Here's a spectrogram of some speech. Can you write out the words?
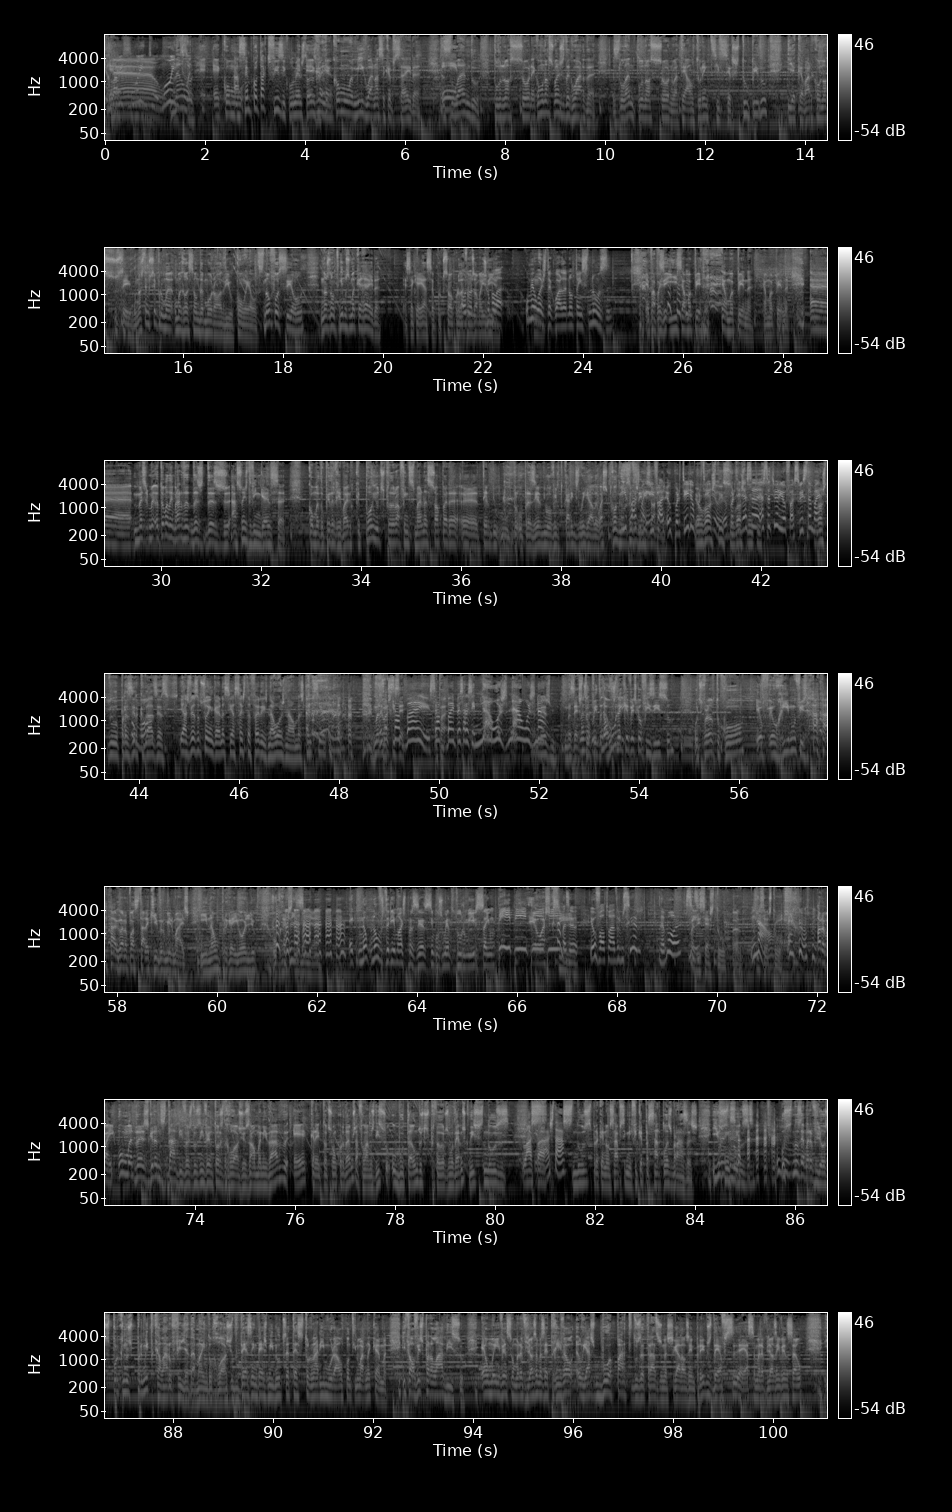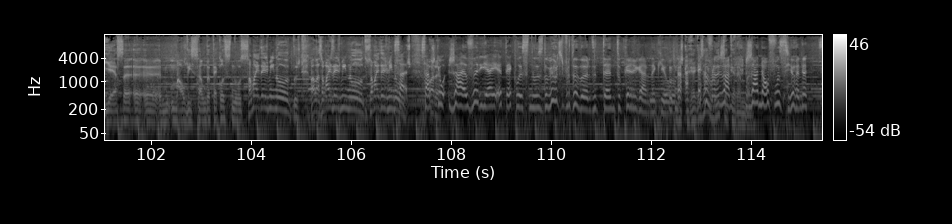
certo? Muito, muito. Não, é, é como. Há sempre contacto físico, pelo menos todas as É, é manhãs. como um amigo à nossa cabeceira, zelando pelo nosso sono. É como o nosso anjo da guarda, zelando pelo nosso sono até à altura em que decide ser estúpido e acabar com o nosso sossego. Nós temos sempre uma, uma relação de amor-ódio com ele. Se não fosse ele, nós não tínhamos uma carreira. Essa é que é essa, porque só Oh, acordávamos ao Nuno, desculpa meio-dia. o meu anjo da guarda não tem snooze. Epá, pois é, e isso é uma pena. É uma pena. É uma pena. Ah, mas, mas eu estou-me a lembrar de- das, das ações de vingança, como a do Pedro Ribeiro, que põe o despertador ao fim de semana só para ah, ter de o, o prazer de o ouvir tocar e desligá-lo. Eu acho que quando E faz bem, isso, e faz- eu partilho, eu Eu partilho, gosto disso, eu partilho gosto essa, essa teoria, eu faço isso também. Gosto do prazer É que dá. E às vezes a pessoa engana-se e é sexta-feira e diz: Não, hoje não, mas tem que ser. Mas Mas eu é acho que que isso sabe é. bem, sabe Epá. bem pensar assim, não, hoje não, hoje não. Mesmo. Mas é Mas estúpido. não a única vez que eu fiz isso, o despertador tocou, eu, eu ri-me, fiz agora posso estar aqui a dormir mais. E não preguei olho o resto da manhã. É que não, não vos daria mais prazer simplesmente dormir sem um pi, pi, pi. Eu acho que Não, sim. mas eu, eu volto a adormecer, na boa. Mas sim. isso és tu. pá. Isso Não. és tu. Ora bem, uma das grandes dádivas dos inventores de relógios à humanidade é, creio que todos concordamos, já falámos disso, o botão dos despertadores modernos que diz snooze. Lá está. Lá está. Snooze, para quem não sabe, significa passar pelas brasas. E o snooze, o snooze é maravilhoso porque nos permite calar o filho da mãe do relógio de 10 em 10 minutos até se tornar imoral continuar na cama. E talvez para lá disso. É uma invenção maravilhosa, mas é terrível. Aliás, boa parte dos atrasos na chegada aos empregos deve-se a essa maravilhosa invenção e a essa ah, ah, maldição da tecla snooze. Só mais 10 minutos! Vá lá, só mais 10 minutos! Só mais 10 Sa- minutos! sabes Ora, que eu já avariei a tecla snooze do meu despertador de tanto carregar naquilo. Mas carregas à É verdade, já, caramba. já não funciona.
